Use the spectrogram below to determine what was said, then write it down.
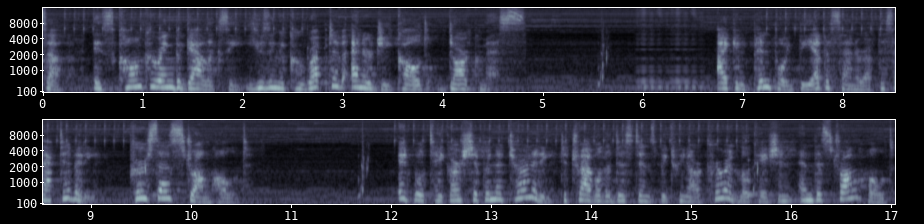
Cursa is conquering the galaxy using a corruptive energy called Darkmess. I can pinpoint the epicenter of this activity, Cursa's stronghold. It will take our ship an eternity to travel the distance between our current location and this stronghold.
